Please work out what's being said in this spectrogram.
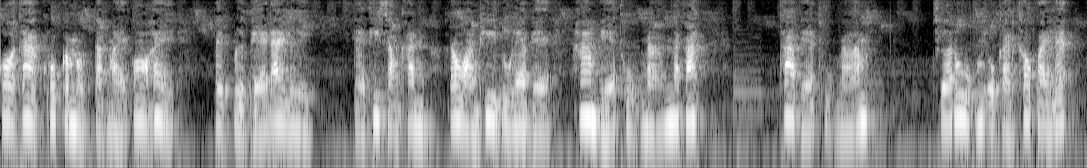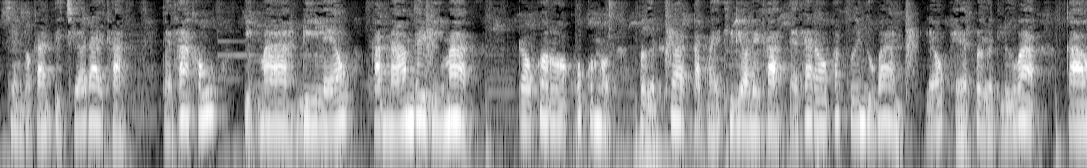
ก็ถ้าครบกำหนดตัดไหมก็ให้ ไปเปิดแผลได้เลย แต่ที่สำคัญระหว่างที่ดูแลแผลห้ามแผลถูกน้ำนะคะ ถ้าแผลถูกน้ำเชื้อโรคมีโอกาสเข้าไปและเสี่ยงต่อการติดเชื้อได้ค่ะ แต่ถ้าเขาปิดมาดีแล้วกันน้ำได้ดีมาก เราก็รอครบกำหนดเปิดเพื่อตัดไหมทีเดียวเลยค่ะ แต่ถ้าเราพักฟื้นอยู่บ้าน แล้วแผลเปิดหรือว่ากาว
